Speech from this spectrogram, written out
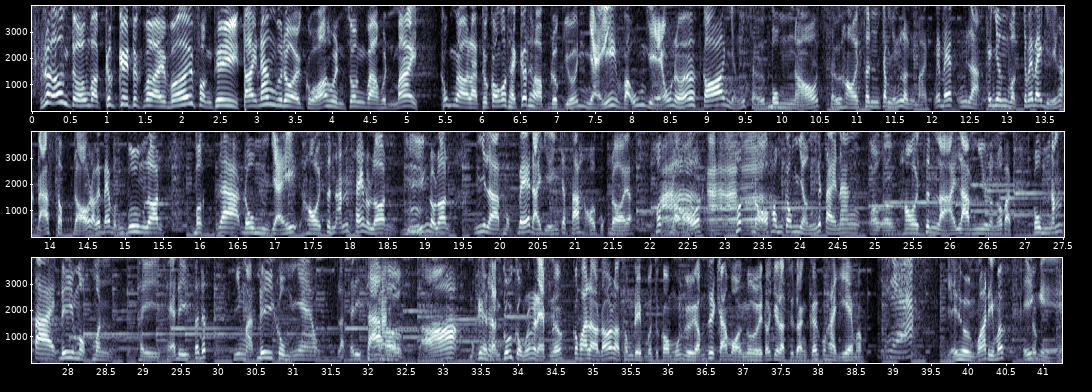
Rất ấn tượng và cực kỳ tuyệt vời với phần thi tài năng vừa rồi của Huỳnh Xuân và Huỳnh Mai. Không ngờ là tụi con có thể kết hợp được giữa nhảy và uống dẻo nữa. Có những sự bùng nổ, sự hồi sinh trong những lần mà mấy bé như là cái nhân vật cho mấy bé diễn đã sụp đổ rồi mấy bé vẫn vươn lên bật ra đùng dậy hồi sinh ánh sáng rồi lên diễn rồi lên như là một bé đại diện cho xã hội cuộc đời hất À, đổ à, à, hất à. đổ không công nhận cái tài năng Ờ, ờ. hồi sinh lại làm nhiều lần nữa và cùng nắm tay đi một mình thì sẽ đi tới đích nhưng mà đi cùng nhau là sẽ đi xa, Xa hơn. hơn. đó Một cái hình ảnh cuối cùng rất là đẹp nữa. Có phải là đó là thông điệp mà tụi con muốn gửi gắm tới cả mọi người đó chính là sự đoàn kết của hai chị em không? Dạ Dễ thương quá đi mất. ý Được. nghĩa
